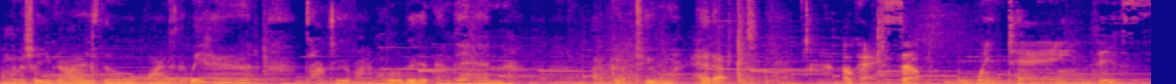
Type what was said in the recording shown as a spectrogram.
I'm gonna show you guys the wines that we had, talk to you about them a little bit, and then I've got to head out. Okay, so Wente, this,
